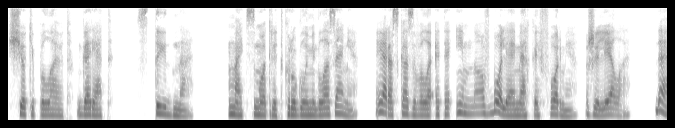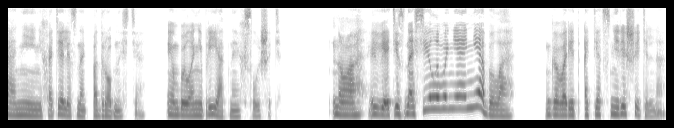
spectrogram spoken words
Щеки пылают, горят. Стыдно. Мать смотрит круглыми глазами. Я рассказывала это им, но в более мягкой форме, жалела. Да, они и не хотели знать подробности. Им было неприятно их слышать. «Но ведь изнасилования не было», — говорит отец нерешительно.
